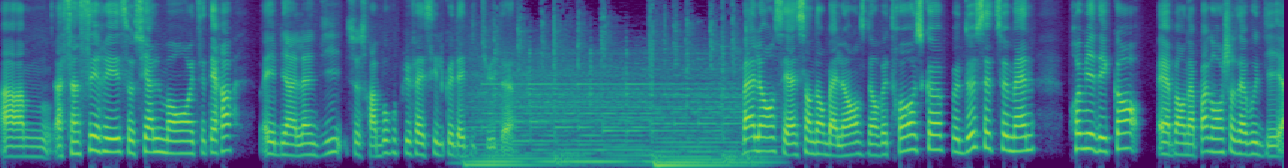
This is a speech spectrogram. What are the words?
à, à s'insérer socialement, etc. Eh bien, lundi, ce sera beaucoup plus facile que d'habitude. Balance et ascendant Balance dans votre horoscope de cette semaine. Premier décan, eh ben on n'a pas grand-chose à vous dire.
